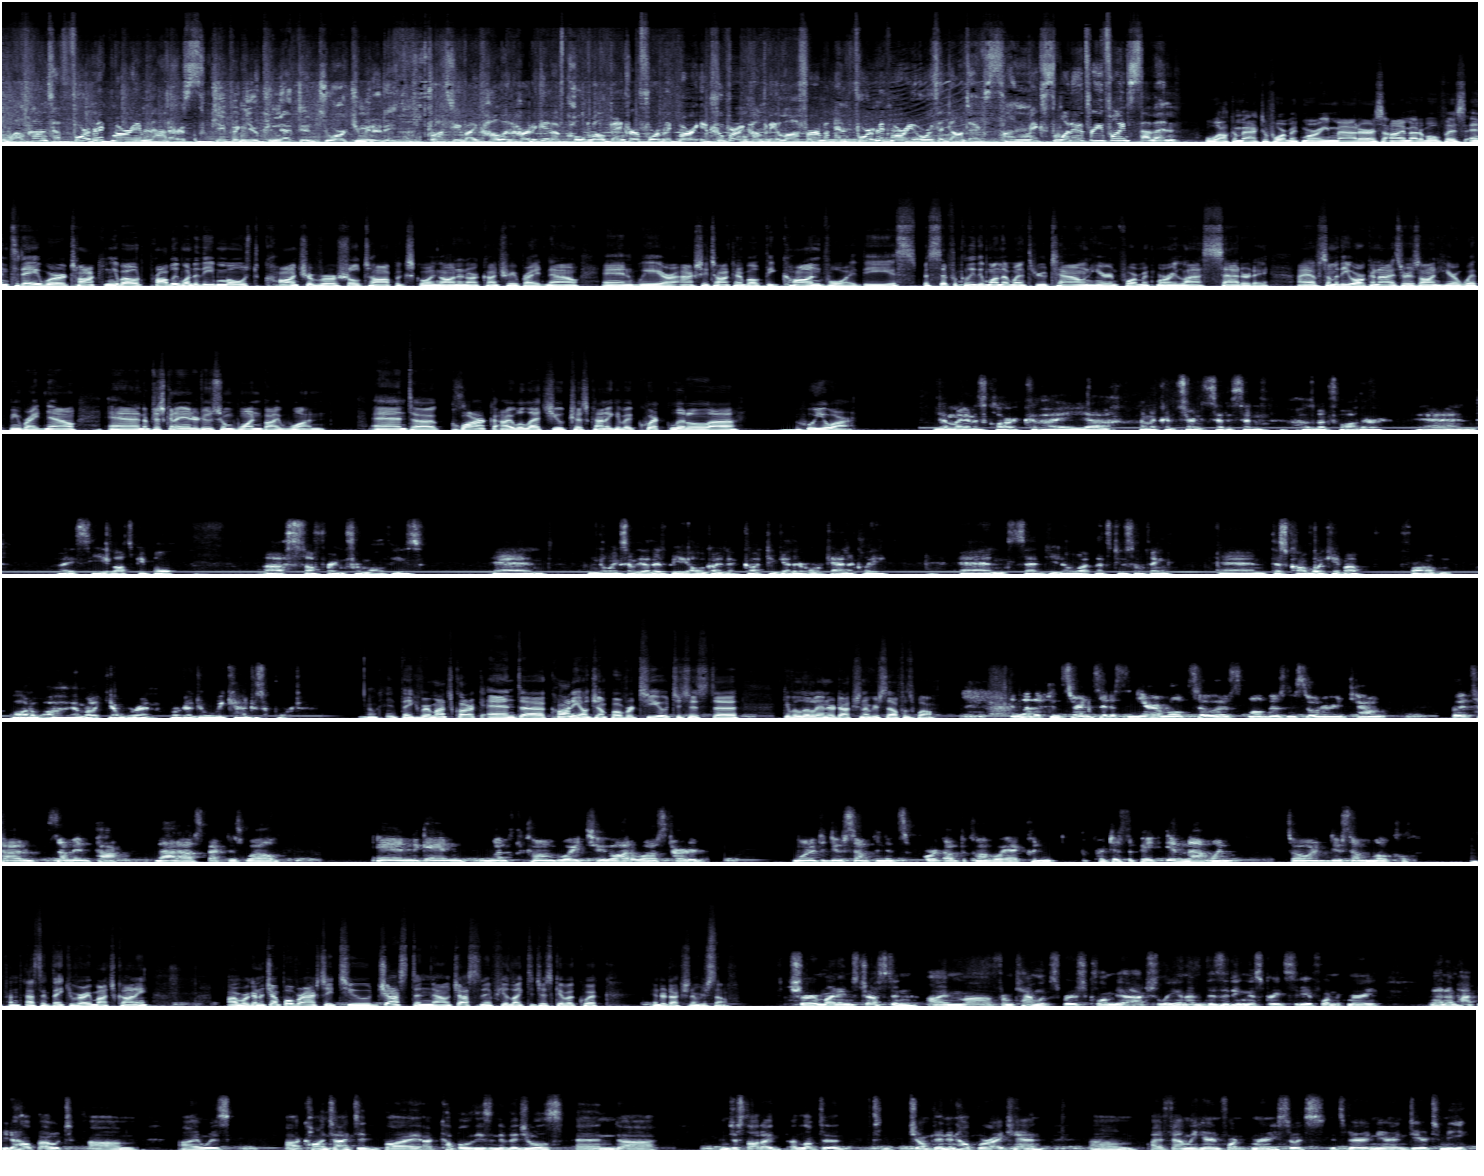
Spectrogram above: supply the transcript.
Welcome to Fort McMurray Matters. Keeping you connected to our community. Brought to you by Colin Hardigan of Coldwell Banker Fort McMurray, Cooper and Company Law Firm, and Fort McMurray Orthodontics on Mix 103.7. Welcome back to Fort McMurray Matters. I'm Adam Ophis, and today we're talking about probably one of the most controversial topics going on in our country right now. And we are actually talking about the convoy, the specifically the one that went through town here in Fort McMurray last Saturday. I have some of the organizers on here with me right now, and I'm just going to introduce them one by one. And uh, Clark, I will let you just kind of give a quick little uh, who you are. Yeah, my name is Clark. I uh, I'm a concerned citizen, husband, father, and I see lots of people uh, suffering from all these. And knowing some of the others, we all kind of got together organically and said, you know what, let's do something. And this convoy came up from Ottawa, and we're like, yeah, we're in. We're going to do what we can to support. Okay, thank you very much, Clark. And uh, Connie, I'll jump over to you to just uh, give a little introduction of yourself as well. Another concerned citizen here. I'm also a small business owner in town, so it's had some impact that aspect as well. And again, once the convoy to Ottawa started, wanted to do something in support of the convoy. I couldn't participate in that one, so I wanted to do something local. Fantastic. Thank you very much, Connie. Uh, we're going to jump over actually to Justin now. Justin, if you'd like to just give a quick introduction of yourself. Sure. My name's Justin. I'm uh, from Kamloops, British Columbia, actually, and I'm visiting this great city of Fort McMurray, and I'm happy to help out. Um, I was uh, contacted by a couple of these individuals, and uh, and just thought I'd, I'd love to, to jump in and help where I can. Um, I have family here in Fort McMurray, so it's it's very near and dear to me,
